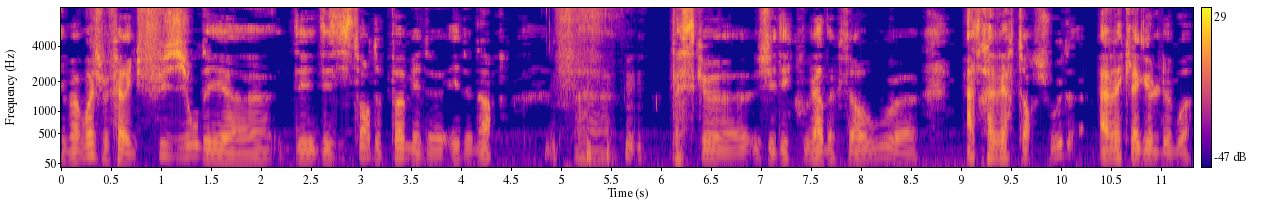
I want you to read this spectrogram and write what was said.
Et ben moi, je vais faire une fusion des euh, des, des histoires de pommes et de et de nappes, Euh, parce que euh, j'ai découvert Doctor Who euh, à travers Torchwood avec la gueule de bois.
